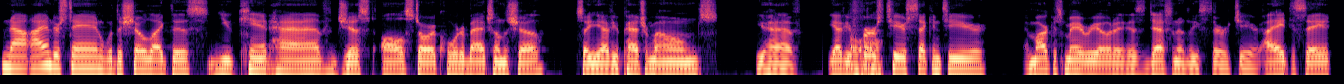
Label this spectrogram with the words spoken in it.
now I understand with a show like this, you can't have just all star quarterbacks on the show. So you have your Patrick Mahomes, you have you have your Uh-huh. first tier, second tier, and Marcus Mariota is definitely third tier. I hate to say it,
